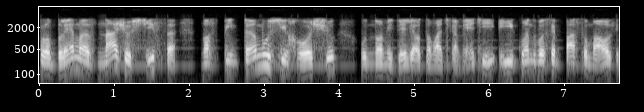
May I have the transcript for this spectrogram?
problemas na justiça, nós pintamos de roxo o nome dele automaticamente e, e, quando você passa o mouse,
